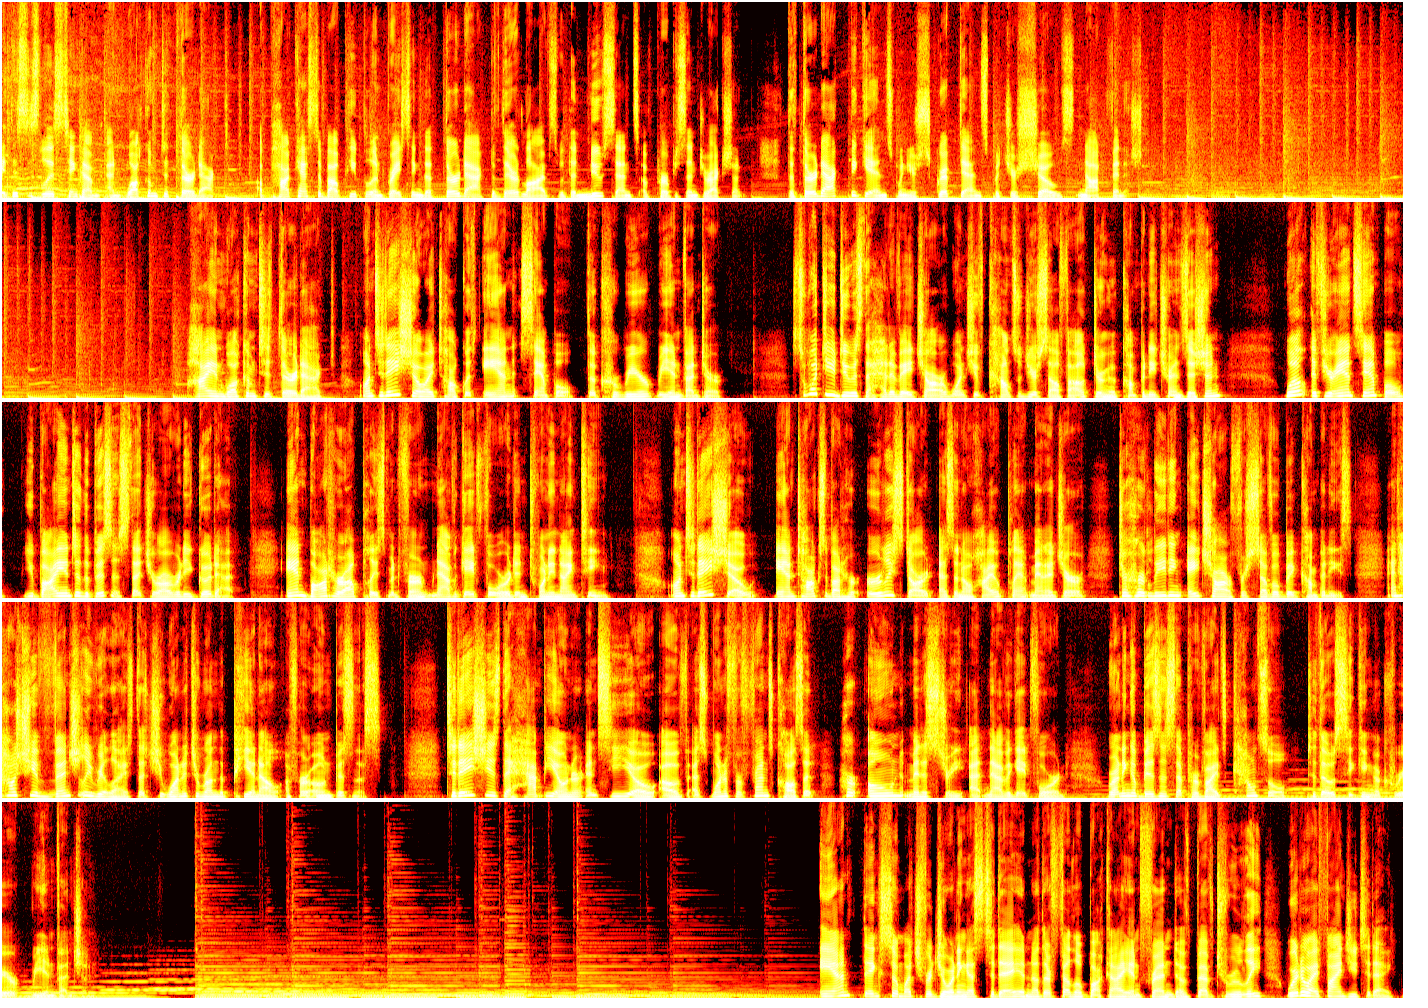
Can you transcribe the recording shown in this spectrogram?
Hi, this is Liz Tinkham, and welcome to Third Act, a podcast about people embracing the third act of their lives with a new sense of purpose and direction. The third act begins when your script ends, but your show's not finished. Hi, and welcome to Third Act. On today's show, I talk with Anne Sample, the career reinventor. So, what do you do as the head of HR once you've counseled yourself out during a company transition? Well, if you're Anne Sample, you buy into the business that you're already good at. Anne bought her outplacement firm, Navigate Forward, in 2019. On today's show, Anne talks about her early start as an Ohio plant manager to her leading HR for several big companies and how she eventually realized that she wanted to run the P&L of her own business. Today, she is the happy owner and CEO of, as one of her friends calls it, her own ministry at Navigate Forward, running a business that provides counsel to those seeking a career reinvention. Anne, thanks so much for joining us today, another fellow Buckeye and friend of Bev Taruli. Where do I find you today?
